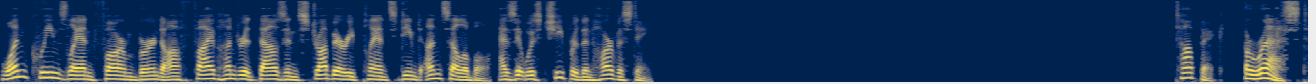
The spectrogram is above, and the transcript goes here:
One Queensland farm burned off 500,000 strawberry plants deemed unsellable, as it was cheaper than harvesting. Arrest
